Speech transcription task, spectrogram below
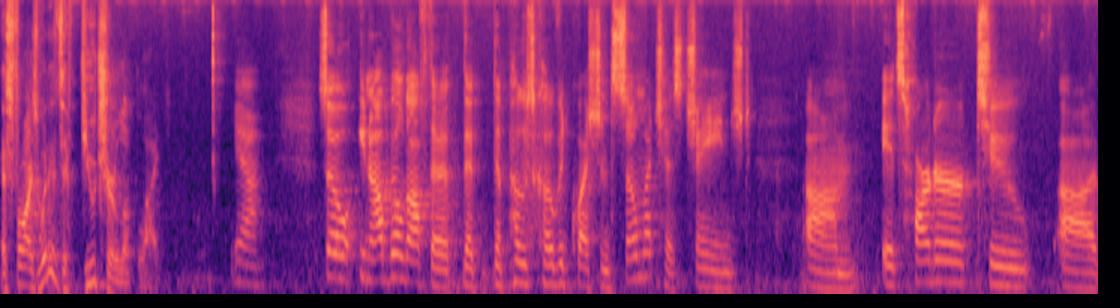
as far as what does the future look like? Yeah. So, you know, I'll build off the, the, the post COVID question. So much has changed. Um, it's harder to, uh,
